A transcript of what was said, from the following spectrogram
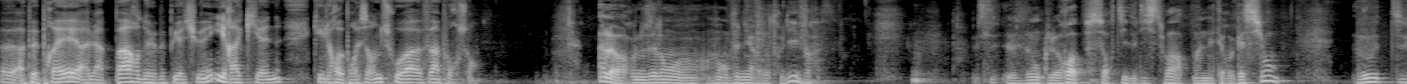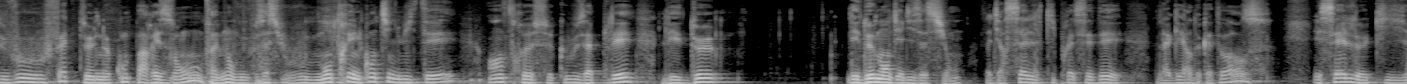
à peu près à la part de la population irakienne qu'ils représentent, soit 20%. Alors, nous allons en venir à votre livre. Donc, l'Europe sortie de l'histoire, point d'interrogation. Vous, vous faites une comparaison, enfin non, vous, montrez une continuité entre ce que vous appelez les deux mondialisations, c'est-à-dire celle qui précédait la guerre de 14 et celle qui,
